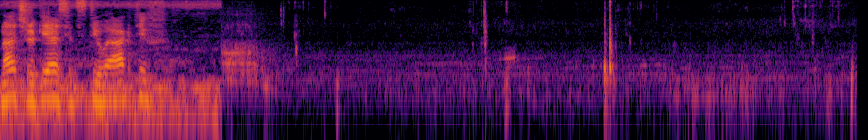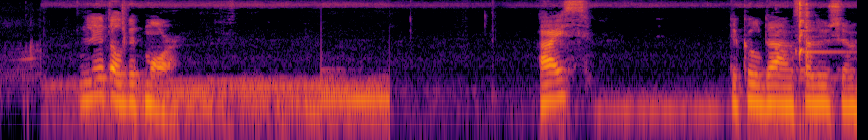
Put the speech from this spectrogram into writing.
Nitric acid still active. Little bit more. Ice to cool down solution.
